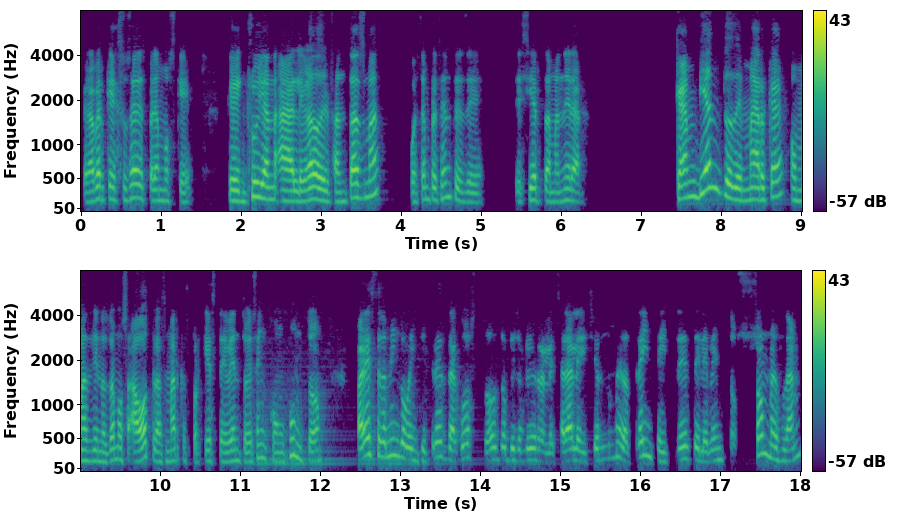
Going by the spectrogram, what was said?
Pero a ver qué sucede, esperemos que que incluyan al legado del fantasma, pues estén presentes de, de cierta manera. Cambiando de marca, o más bien nos vamos a otras marcas porque este evento es en conjunto, para este domingo 23 de agosto, WWE realizará la edición número 33 del evento SummerSlam,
